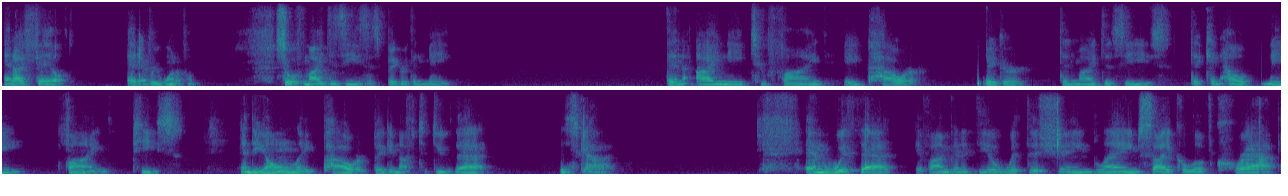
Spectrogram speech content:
And I failed at every one of them. So if my disease is bigger than me, then I need to find a power bigger than my disease that can help me find peace. And the only power big enough to do that is God. And with that, if I'm going to deal with this shame blame cycle of crap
